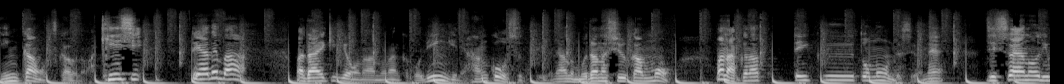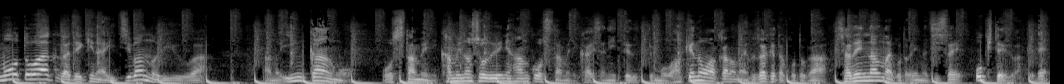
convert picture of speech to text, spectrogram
印鑑を使うのは禁止ってやれば、まあ、大企業のあのなんかこう倫理に反抗すっていうね、あの無駄な習慣も、まあ、なくなっていくと思うんですよね。実際あのリモートワークができない一番の理由は、あの印鑑を押すために、紙の書類に反抗すために会社に行ってるってもう訳のわからないふざけたことが、謝礼にならないことが今実際起きているわけで、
